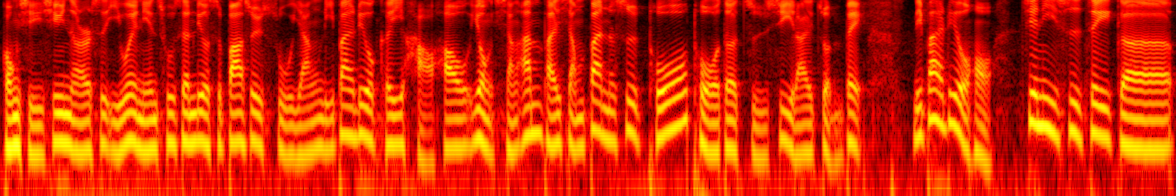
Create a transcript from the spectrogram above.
恭喜幸运儿是一位年出生六十八岁属羊，礼拜六可以好好用，想安排想办的事，妥妥的仔细来准备。礼拜六哈，建议是这个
